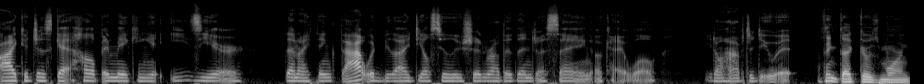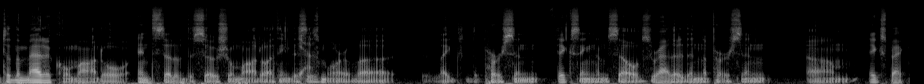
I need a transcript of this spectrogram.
i could just get help in making it easier then i think that would be the ideal solution rather than just saying okay well you don't have to do it. I think that goes more into the medical model instead of the social model. I think this Yeah. is more of a like the person fixing themselves rather than the person um, expect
